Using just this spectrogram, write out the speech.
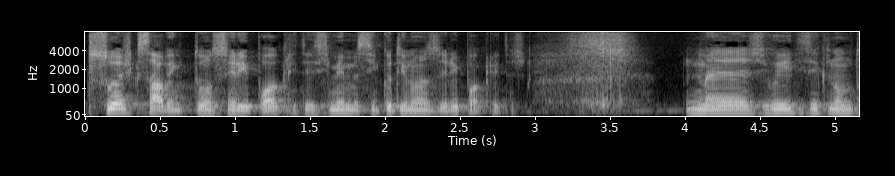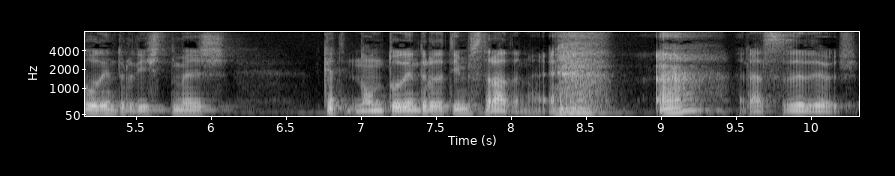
pessoas que sabem que estão a ser hipócritas e mesmo assim continuam a ser hipócritas. Mas eu ia dizer que não estou dentro disto, mas. Não estou dentro da Team Estrada, não é? Graças a Deus.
